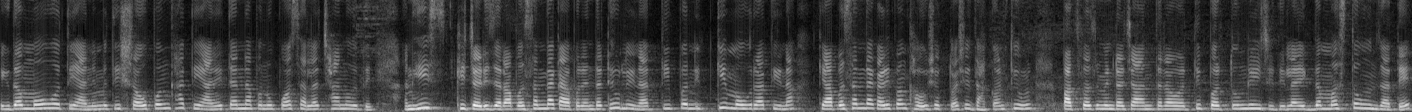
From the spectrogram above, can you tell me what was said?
एकदम मऊ होते आणि मग ती श्रव पण खाते आणि त्यांना पण उपवासाला छान होते. आणि ही खिचडी जर आपण संध्याकाळपर्यंत ठेवली ना ती पण इतकी मऊ राहते ना की आपण संध्याकाळी पण खाऊ शकतो. अशी झाकण ठेवून पाच पाच मिनटाच्या अंतरावरती परतून घ्यायची. तिला एकदम मस्त होऊन जाते.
